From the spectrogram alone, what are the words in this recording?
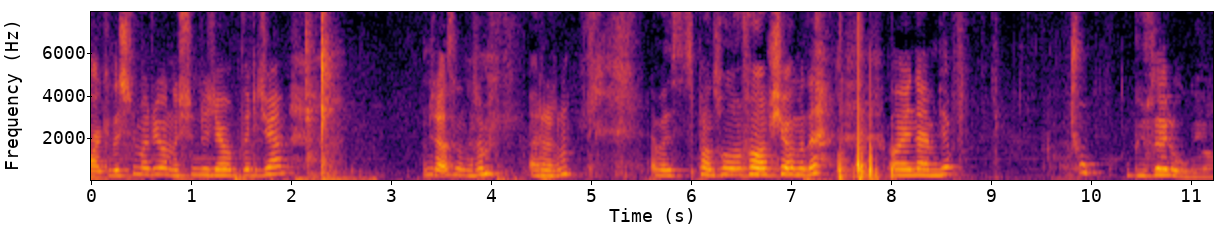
Arkadaşım arıyor ona şimdi cevap vereceğim. Birazdan ararım. Ararım. Evet pantolon falan bir şey olmadı. O önemli. Çok güzel oluyor.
